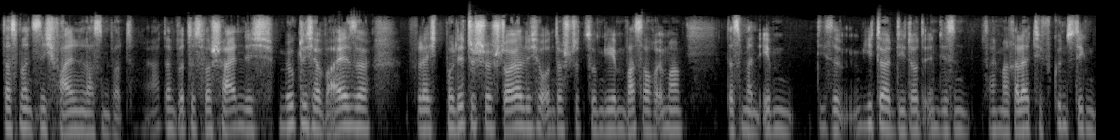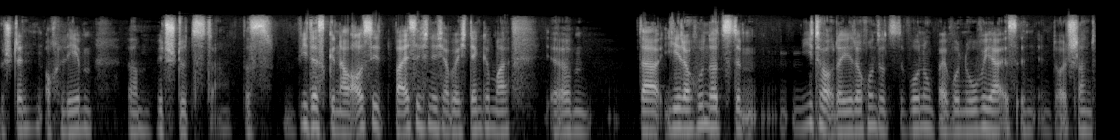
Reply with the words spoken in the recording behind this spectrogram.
dass man es nicht fallen lassen wird. Ja, dann wird es wahrscheinlich möglicherweise vielleicht politische, steuerliche Unterstützung geben, was auch immer, dass man eben diese Mieter, die dort in diesen, sag ich mal, relativ günstigen Beständen auch leben, ähm, mitstützt. Das, wie das genau aussieht, weiß ich nicht, aber ich denke mal, ähm, da jeder hundertste Mieter oder jede hundertste Wohnung bei Vonovia ist in, in Deutschland,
